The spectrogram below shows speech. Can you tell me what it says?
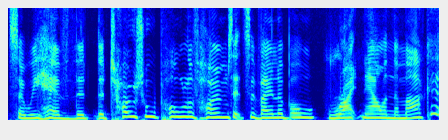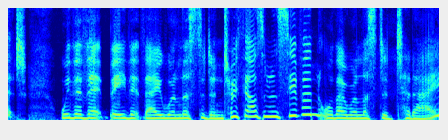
So we have the, the total pool of homes that's available right now in the market, whether that be that they were listed in 2007 or they were listed today.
